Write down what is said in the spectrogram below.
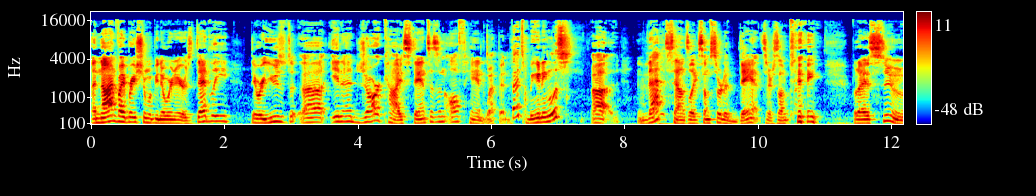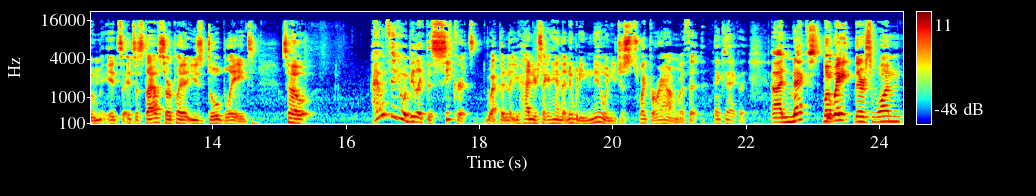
a non-vibration would be nowhere near as deadly. They were used uh, in a Jarkai stance as an offhand weapon. That's meaningless. Uh, that sounds like some sort of dance or something, but I assume it's it's a style of swordplay that used dual blades. So I would think it would be like the secret weapon that you had in your second hand that nobody knew, and you just swipe around with it. Exactly. Uh, next, But wait, there's one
